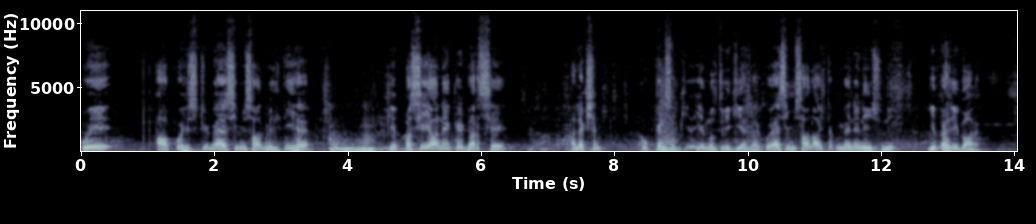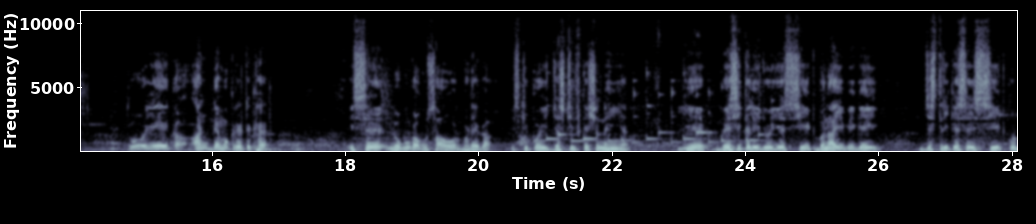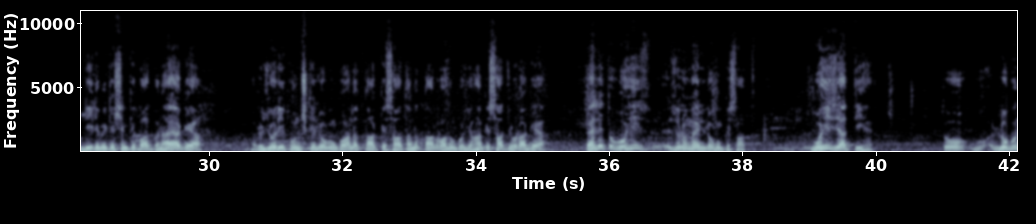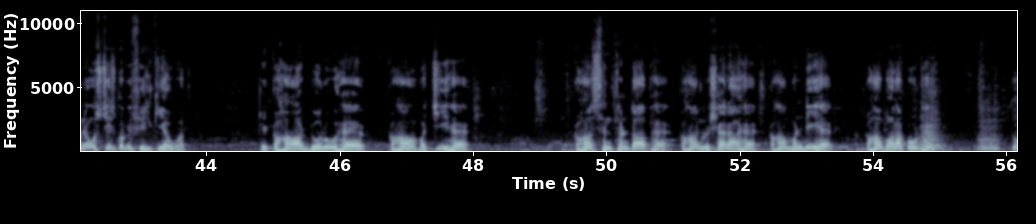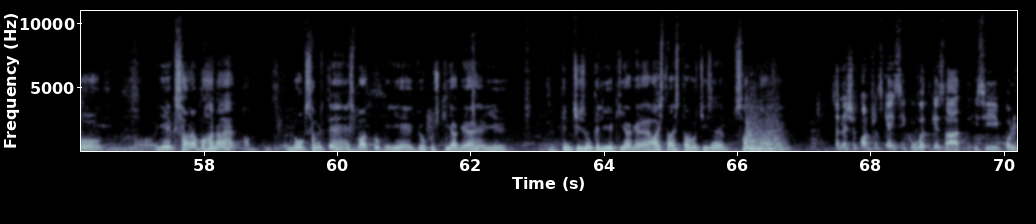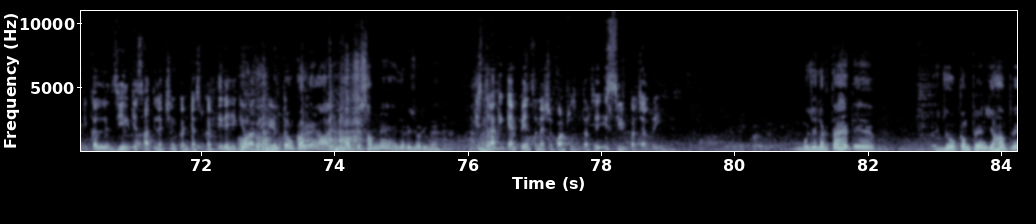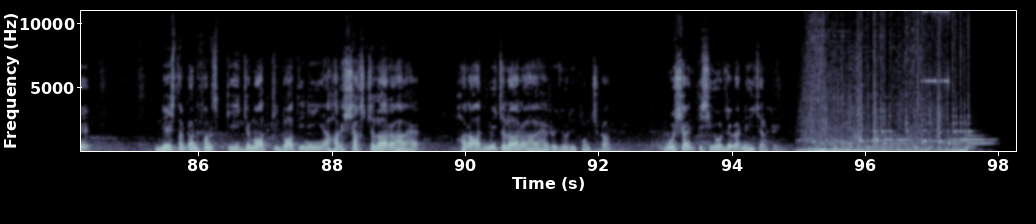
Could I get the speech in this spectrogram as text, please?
कोई आपको हिस्ट्री में ऐसी मिसाल मिलती है कि पसी आने के डर से इलेक्शन को कैंसिल किया, ये मुलतवी किया जाए? कोई ऐसी मिसाल आज तक मैंने नहीं सुनी। ये पहली बार है। तो ये एक अनडेमोक्रेटिक है। इससे लोगों का गुस्सा और बढ़ेगा। इसकी कोई जस्टिफिकेशन नहीं है। ये बेसिकली जो ये सीट बनाई भी गई जिस तरीके से इस सीट को डीलिमिटेशन के बाद बनाया गया, रजौरी पुंछ के लोगों को, अनंतनाग के साथ, अनंतनाग वालों को यहाँ के साथ जोड़ा गया। पहले तो वही जुल्म है इन लोगों के साथ, वही ज़्यादती है। तो लोगों ने उस चीज़ को भी फील किया हुआ था कि कहाँ डोरू है, कहाँ वची है, कहाँ सिंथन टॉप है, कहाँ नौशहरा है, कहाँ मंडी है, कहाँ बालाकोट है। तो ये एक सारा बहाना है। अब लोग समझते हैं इस बात को कि ये जो कुछ किया गया है ये किन चीज़ों के लिए किया गया है। आहिस्ता आहिस्ता वो चीज़ें सामने आ जाएँगी। सर नेशनल कॉन्फ्रेंस क्या इसी कुत के साथ इसी पॉलिटिकल जील के साथ इलेक्शन कंटेस्ट करती रहेगी और हाँ आगे बिल्कुल कर रहे हैं आज आपके सामने इधर रजौरी में। किस तरह की कैंपेन सर नेशनल कॉन्फ्रेंस की तरफ़ से इस सीट पर चल रही है? मुझे लगता है कि जो कंपेन यहाँ पे नेशनल कॉन्फ्रेंस की जमात की बात ही नहीं है। हर शख्स चला रहा है, हर आदमी चला रहा है रजौरी पुंछ का। वो शायद किसी और जगह नहीं चल रही।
